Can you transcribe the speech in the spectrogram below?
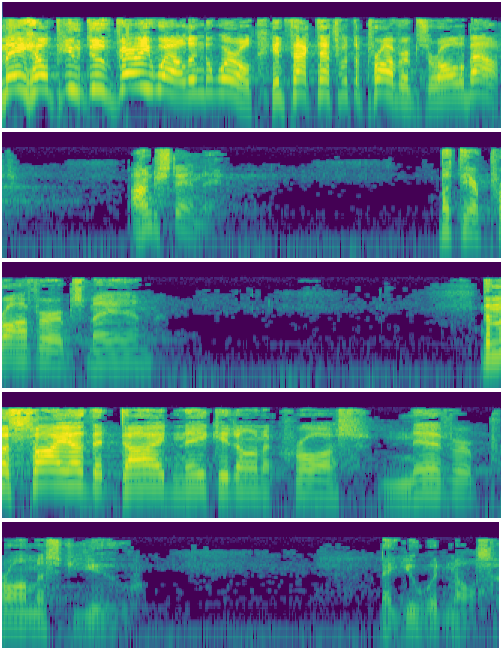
may help you do very well in the world. In fact, that's what the Proverbs are all about. I understand that. But they're Proverbs, man. The Messiah that died naked on a cross never promised you that you wouldn't also.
